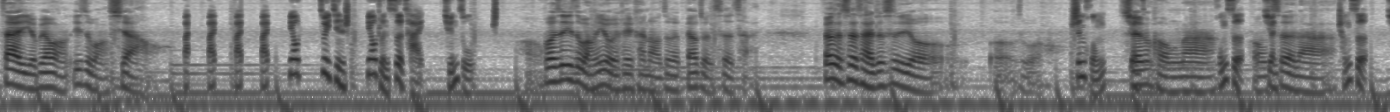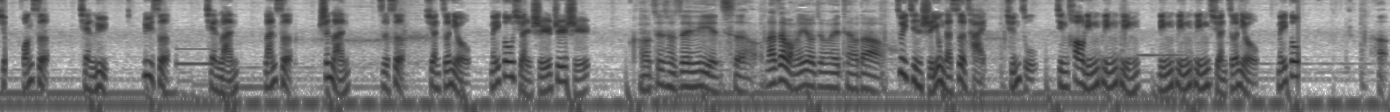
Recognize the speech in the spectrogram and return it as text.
在游标往一直往下哦，白白白白标最近标准色彩群组。好，或者是一直往右也可以看到这个标准色彩。标准色彩就是有呃什么？深红选深红啦、红色红色啦，橙色选黄色浅绿绿色浅蓝蓝色深蓝紫色选择钮眉勾选十之十。好，这是这些颜色哦。那再往右就会跳到。最近使用的色彩群组井号零零零零零零选择钮眉勾好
